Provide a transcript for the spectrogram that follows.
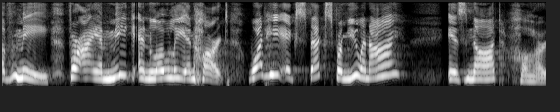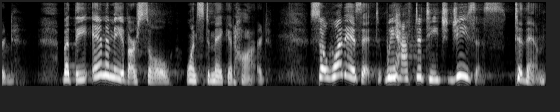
of me, for I am meek and lowly in heart. What he expects from you and I is not hard, but the enemy of our soul wants to make it hard. So, what is it? We have to teach Jesus to them.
